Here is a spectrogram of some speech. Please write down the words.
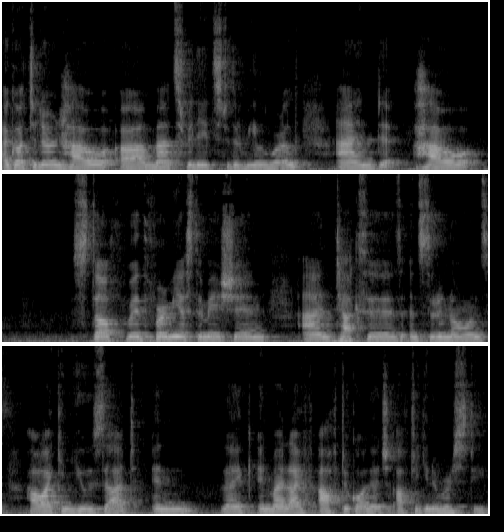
I got to learn how uh, maths relates to the real world and how stuff with Fermi estimation and taxes and student loans, how I can use that in like in my life after college, after university.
